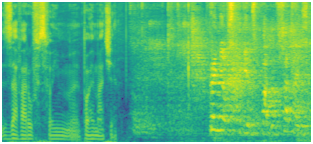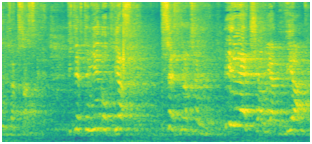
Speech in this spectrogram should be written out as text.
zawarł w swoim poemacie. Beniowski więc padł w szatańską zatrzaskę. Widzę w tym jego gwiazdę, przeznaczenie. I leciał jak wiatr,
